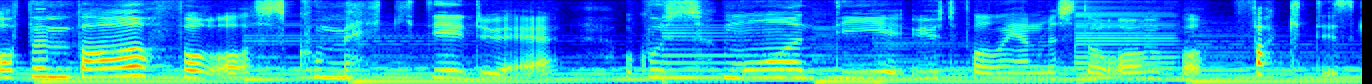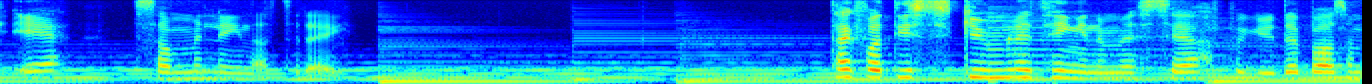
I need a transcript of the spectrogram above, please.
Åpenbar for oss hvor mektig du er, og hvor små de utfordringene vi står overfor, faktisk er sammenligna til deg. Takk for at de skumle tingene vi ser på Gud, det er bare som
